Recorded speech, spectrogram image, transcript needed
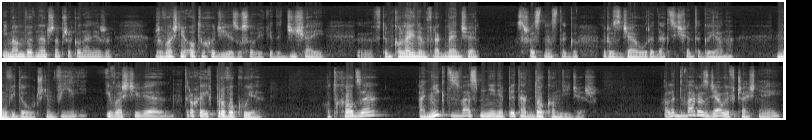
I mam wewnętrzne przekonanie, że, że właśnie o to chodzi Jezusowi, kiedy dzisiaj e, w tym kolejnym fragmencie z 16 rozdziału redakcji świętego Jana mówi do uczniów i, i właściwie trochę ich prowokuje. Odchodzę, a nikt z was mnie nie pyta, dokąd idziesz. Ale dwa rozdziały wcześniej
